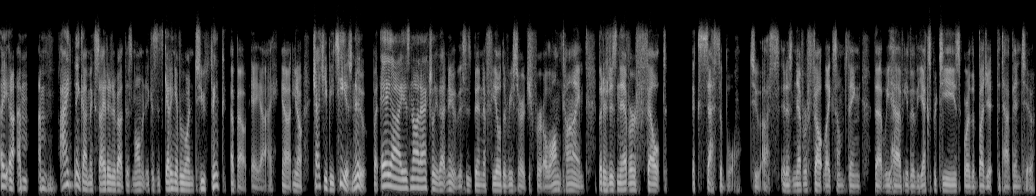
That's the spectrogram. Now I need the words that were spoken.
i uh, i'm i'm i think i'm excited about this moment because it's getting everyone to think about ai uh, you know ChatGPT is new but ai is not actually that new. This has been a field of research for a long time but it has never felt accessible to us. It has never felt like something that we have either the expertise or the budget to tap into.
